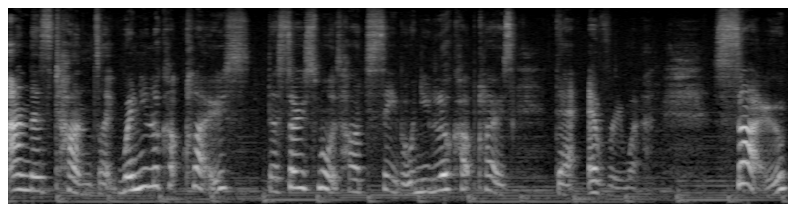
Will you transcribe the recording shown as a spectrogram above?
And there's tons. Like when you look up close, they're so small it's hard to see, but when you look up close, they're everywhere. So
